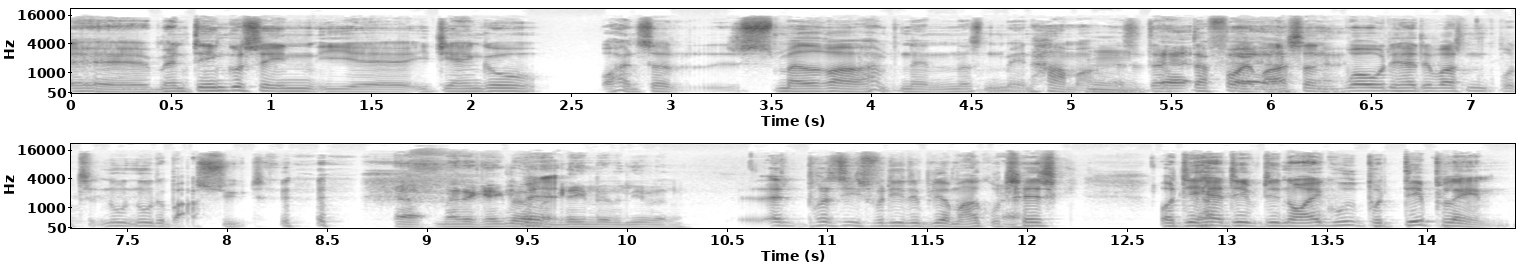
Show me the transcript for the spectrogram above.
Øh, men Dingo-scenen i, øh, i Django, hvor han så smadrer ham den anden og sådan med en hammer. Mm. Altså, der, Ja, der får jeg ja, bare sådan, ja. wow, det her, det var sådan, nu, nu er det bare sygt. ja, men det kan ikke lade mig lidt alligevel. Al- Præcis, fordi det bliver meget grotesk. Ja. Og det her, det, det når ikke ud på det plan,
